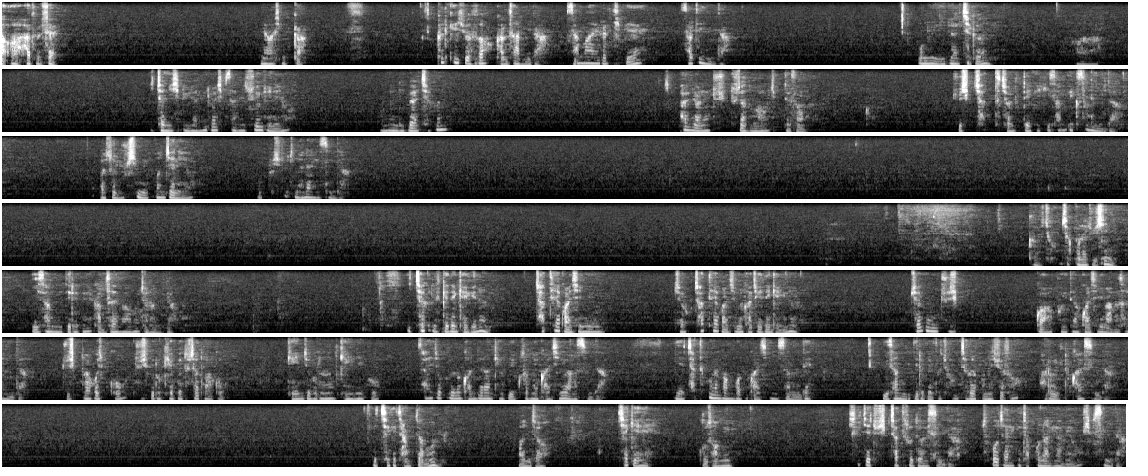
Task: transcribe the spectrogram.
아, 아, 하나, 둘, 셋. 안녕하십니까. 클릭해 주셔서 감사합니다. 사마이를 TV의 서진입니다. 오늘 리뷰할 책은 어, 2021년 1월 14일 수요일이네요. 오늘 리뷰할 책은 18년의 주식 투자 노하우 집대성 주식 차트 절대기기 300성입니다. 벌써 66번째네요. 표시를 좀 해놔야겠습니다. 그 좋은 책 보내주신 이상미들에게 감사의 마음을 전합니다. 이 책을 읽게 된 계기는 차트에 관심이 즉 차트에 관심을 가지게 된 계기는 최근 주식과 부에 대한 관심이 많아서입니다. 주식도 하고 싶고 주식으로 기업에 투자도 하고 개인적으로는 개인의 부, 사회적으로는 건전한 기업의 육성에 관심이 많았습니다. 이에 차트 보는 방법에 관심이 있었는데 이상 미디랩에서 좋은 책을 보내주셔서 바로 일독하였습니다. 이 책의 장점은 먼저 책의 구성이 실제 주식 차트로 되어 있습니다. 초보자에게 접근하기가 매우 쉽습니다.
